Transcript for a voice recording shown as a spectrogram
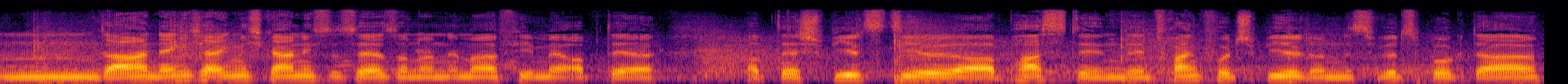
Mm, Daran denke ich eigentlich gar nicht so sehr, sondern immer vielmehr, ob der, ob der Spielstil äh, passt, den, den Frankfurt spielt und ist Würzburg da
